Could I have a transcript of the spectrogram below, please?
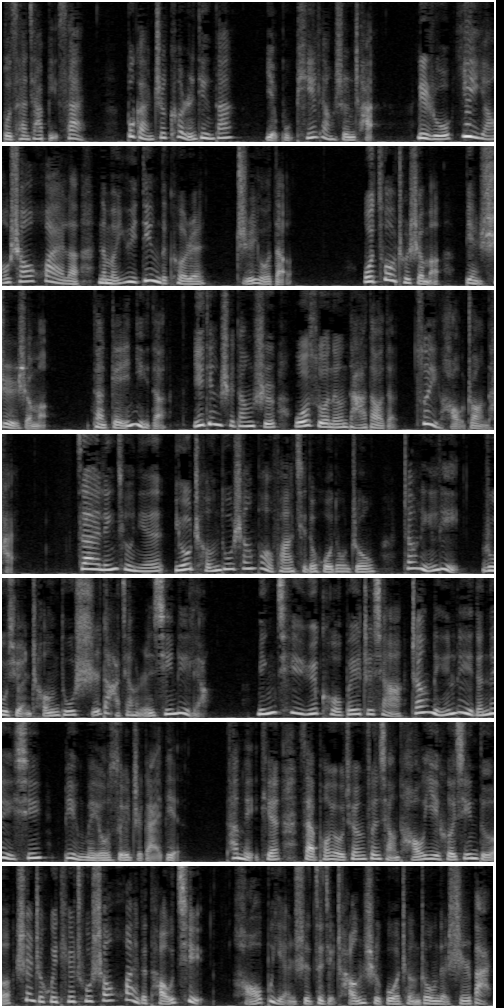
不参加比赛，不赶制客人订单，也不批量生产。例如，一窑烧坏了，那么预定的客人只有等。我做出什么便是什么，但给你的。一定是当时我所能达到的最好状态。在零九年由成都商报发起的活动中，张林丽入选成都十大匠人新力量。名气与口碑之下，张林丽的内心并没有随之改变。她每天在朋友圈分享陶艺和心得，甚至会贴出烧坏的陶器，毫不掩饰自己尝试过程中的失败。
